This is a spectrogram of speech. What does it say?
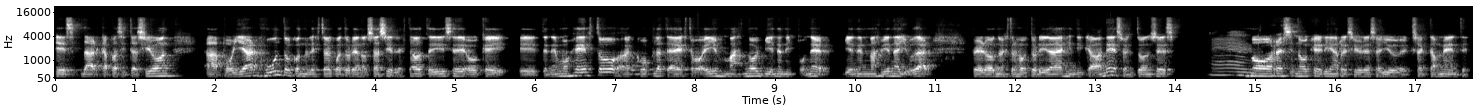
es dar capacitación, apoyar junto con el Estado ecuatoriano. O sea, si el Estado te dice, ok, eh, tenemos esto, acóplate a esto, ellos más no vienen a imponer, vienen más bien a ayudar, pero nuestras autoridades indicaban eso, entonces mm. no, no querían recibir esa ayuda exactamente.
